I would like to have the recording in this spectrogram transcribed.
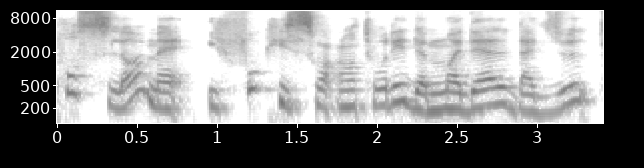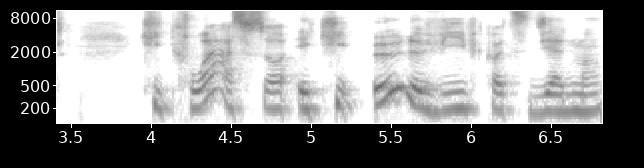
pour cela, mais il faut qu'ils soient entourés de modèles d'adultes qui croient à ça et qui, eux, le vivent quotidiennement.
